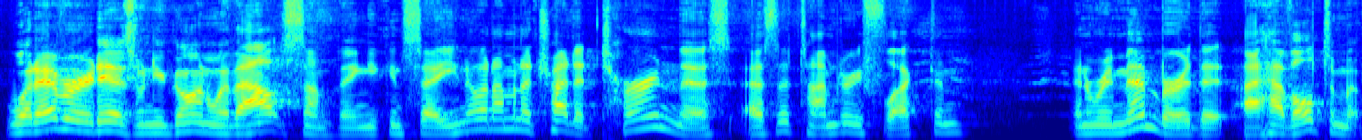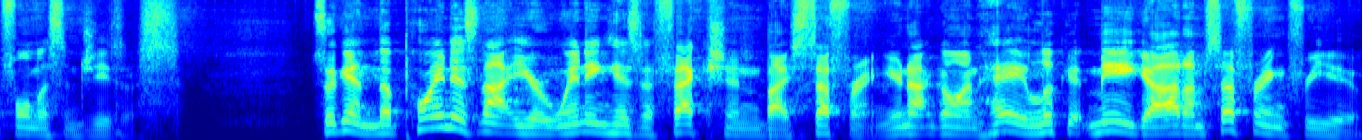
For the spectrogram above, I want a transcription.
whatever it is, when you're going without something, you can say, you know what, I'm going to try to turn this as a time to reflect and, and remember that I have ultimate fullness in Jesus. So again, the point is not you're winning his affection by suffering. You're not going, hey, look at me, God, I'm suffering for you.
